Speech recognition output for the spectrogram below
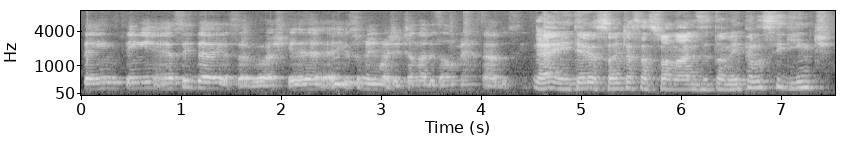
tem, tem essa ideia, sabe? Eu acho que é, é isso mesmo, a gente analisando o mercado, assim. É, é interessante essa sua análise também pelo seguinte.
